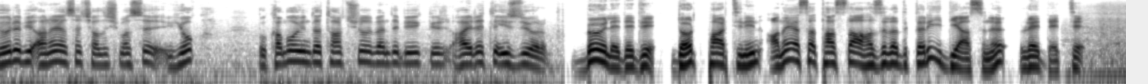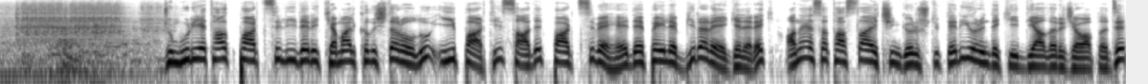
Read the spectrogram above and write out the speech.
Böyle bir anayasa çalışması yok. Bu kamuoyunda tartışılıyor. Ben de büyük bir hayretle izliyorum. Böyle dedi. Dört partinin anayasa taslağı hazırladıkları iddiasını reddetti. Cumhuriyet Halk Partisi lideri Kemal Kılıçdaroğlu, İyi Parti, Saadet Partisi ve HDP ile bir araya gelerek anayasa taslağı için görüştükleri yönündeki iddiaları cevapladı.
